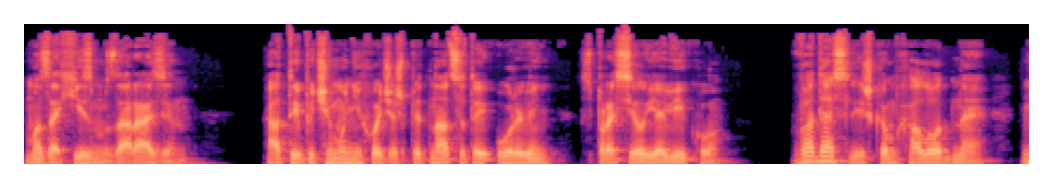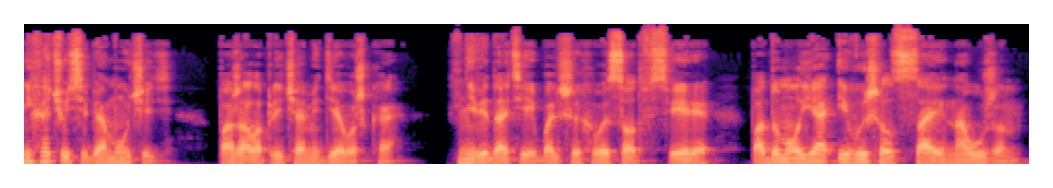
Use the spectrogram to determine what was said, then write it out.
Мазохизм заразен. «А ты почему не хочешь пятнадцатый уровень?» – спросил я Вику. «Вода слишком холодная, не хочу себя мучить. – пожала плечами девушка. «Не видать ей больших высот в сфере», – подумал я и вышел с Саей на ужин.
